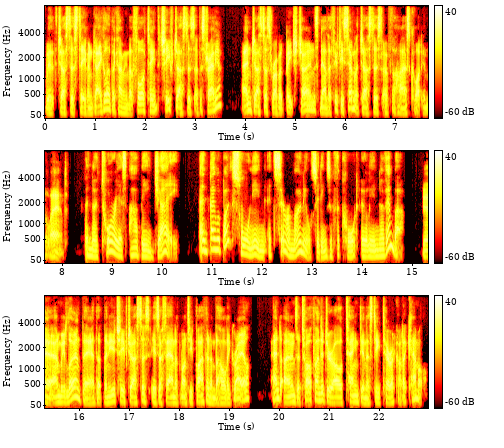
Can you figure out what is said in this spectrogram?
with Justice Stephen Gageler becoming the 14th Chief Justice of Australia, and Justice Robert Beech-Jones, now the 57th Justice of the highest court in the land. The notorious RBJ. And they were both sworn in at ceremonial sittings of the court early in November. Yeah, and we learned there that the new Chief Justice is a fan of Monty Python and the Holy Grail and owns a 1200 year old Tang Dynasty terracotta camel.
